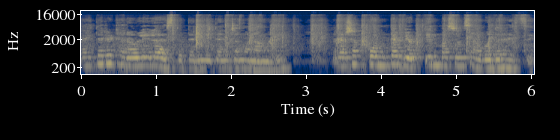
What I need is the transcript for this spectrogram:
काहीतरी ठरवलेलं असतं त्यांनी त्यांच्या मनामध्ये. तर अशा कोणत्या व्यक्तींपासून सावध राहायचे?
